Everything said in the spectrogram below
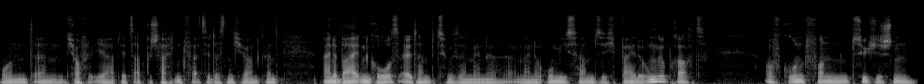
Und ähm, ich hoffe, ihr habt jetzt abgeschaltet, falls ihr das nicht hören könnt. Meine beiden Großeltern bzw. Meine, meine Omis haben sich beide umgebracht aufgrund von psychischen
